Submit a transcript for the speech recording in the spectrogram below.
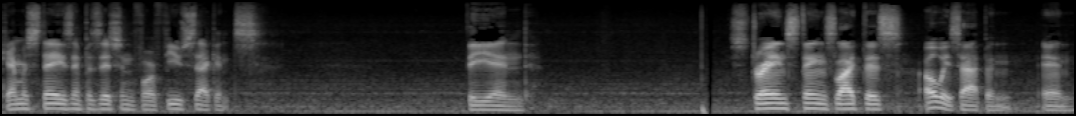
Camera stays in position for a few seconds. The end. Strange things like this always happen in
